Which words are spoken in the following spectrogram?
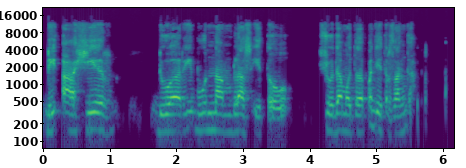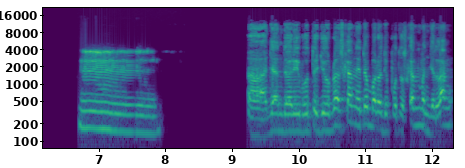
di akhir 2016 itu sudah mau tetapkan jadi tersangka. Hmm. Nah, dan 2017 kan itu baru diputuskan menjelang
